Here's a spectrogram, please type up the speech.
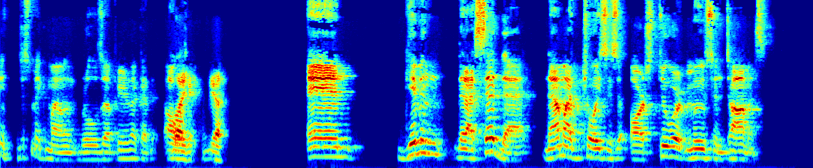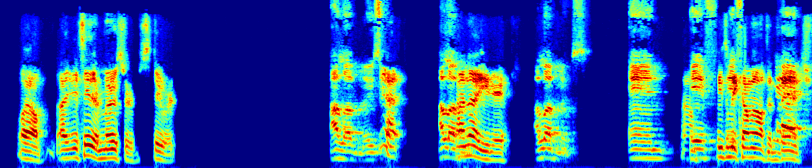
own, just making my own rules up here, like I always. Like yeah. And given that I said that, now my choices are Stewart, Moose, and Thomas. Well, it's either Moose or Stewart. I love Moose. Yeah, I love. I Moose. know you do. I love Moose. And um, if he's gonna be coming off the bench, had,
